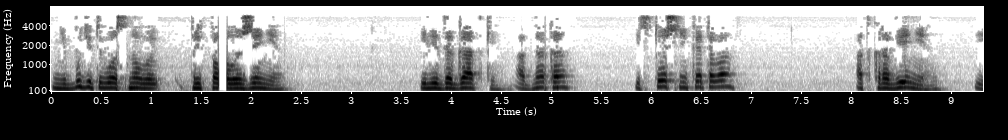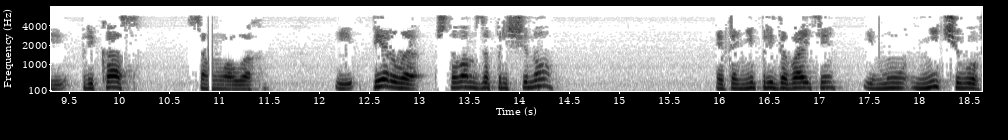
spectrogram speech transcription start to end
не будет его основой предположения или догадки. Однако источник этого откровения и приказ самого Аллаха. И первое, что вам запрещено, это не предавайте ему ничего в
